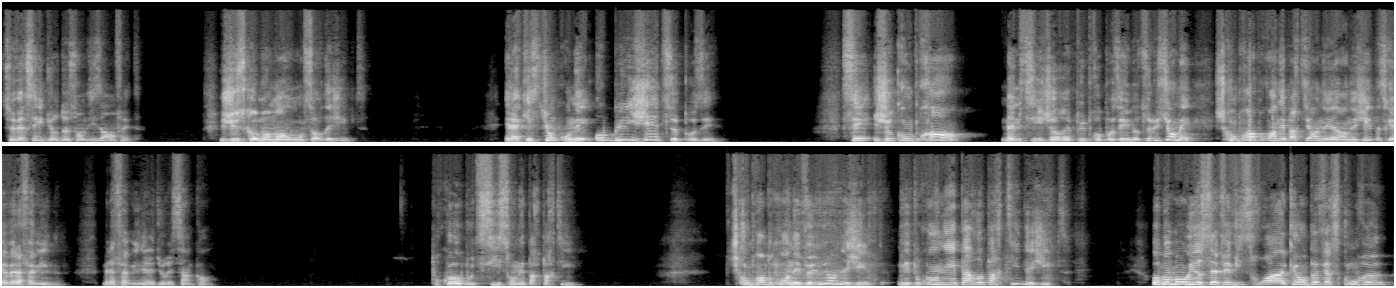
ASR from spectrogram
Ce verset, il dure 210 ans, en fait. Jusqu'au moment où on sort d'Égypte. Et la question qu'on est obligé de se poser, c'est, je comprends même si j'aurais pu proposer une autre solution, mais je comprends pourquoi on est parti en, Égypte, parce qu'il y avait la famine. Mais la famine, elle a duré cinq ans. Pourquoi au bout de six, on n'est pas reparti? Je comprends pourquoi on est venu en Égypte, mais pourquoi on n'y est pas reparti d'Égypte? Au moment où Yosef est vice-roi, qu'on peut faire ce qu'on veut,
